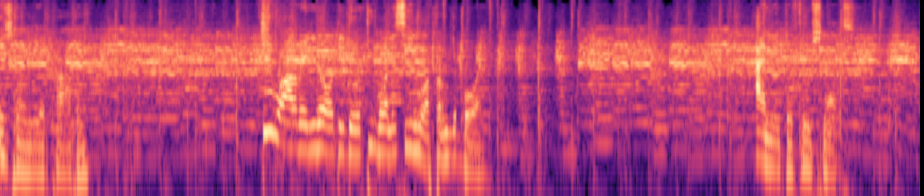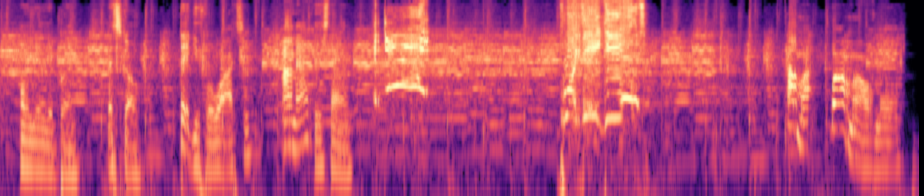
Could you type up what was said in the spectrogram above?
It's gonna be a problem. You already know what to do if you want to see more from your boy. I need the fruit snacks. On lip brain. Let's go. Thank you for watching. I'm out this time. 14 years! I'm, a, I'm off, man.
